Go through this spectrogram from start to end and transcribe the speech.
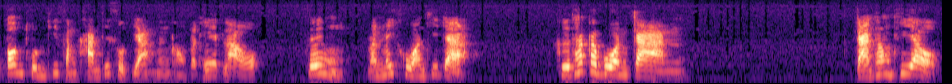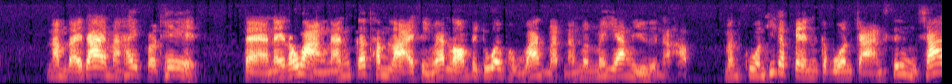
คือต้นทุนที่สำคัญที่สุดอย่างหนึ่งของประเทศเรา ซึ่งมันไม่ควรที่จะ คือถ้ากระบวนการ การท่องเที่ยวนำรายได้มาให้ประเทศ แต่ในระหว่างนั้นก็ทำลายสิ่งแวดล้อมไปด้วย ผมว่าแบบนั้นมันไม่ยั่งยืนนะครับ มันควรที่จะเป็นกระบวนการซึ่งใช่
